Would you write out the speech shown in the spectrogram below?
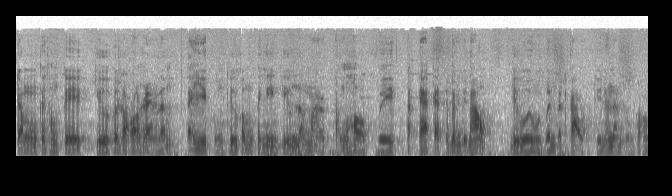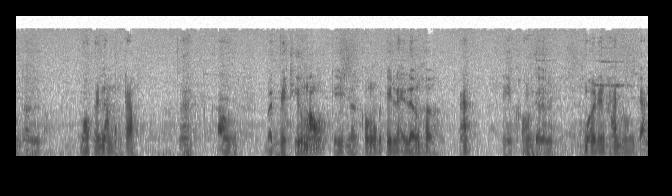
trong cái thống kê chưa có rõ ràng lắm tại vì cũng chưa có một cái nghiên cứu nào mà tổng hợp về tất cả các cái bệnh về máu như vừa bệnh bạch cầu thì nó nằm trong khoảng từ 1 đến 5 phần trăm còn bệnh về thiếu máu thì nó có một tỷ lệ lớn hơn, ha. thì khoảng từ 10 đến 20 phần trăm,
